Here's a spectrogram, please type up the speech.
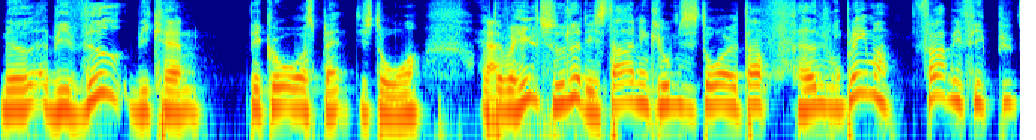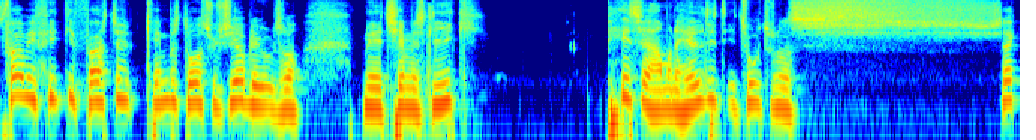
med at vi ved, vi kan begå os blandt de store. Og Ja. det var helt tydeligt, at i starten i klubbens historie, der havde vi problemer, før vi fik, før vi fik de første kæmpe store succesoplevelser med Champions League. Pissehammerende heldigt i 2006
